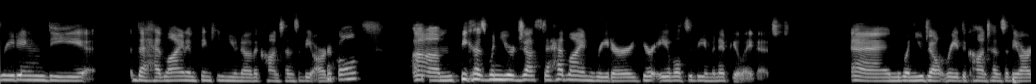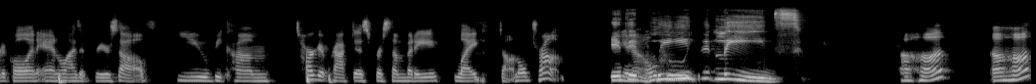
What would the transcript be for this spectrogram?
reading the the headline and thinking you know the contents of the article. Um, because when you're just a headline reader, you're able to be manipulated. And when you don't read the contents of the article and analyze it for yourself, you become target practice for somebody like Donald Trump. if you it know, who- it leads Uh-huh. Uh-huh.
